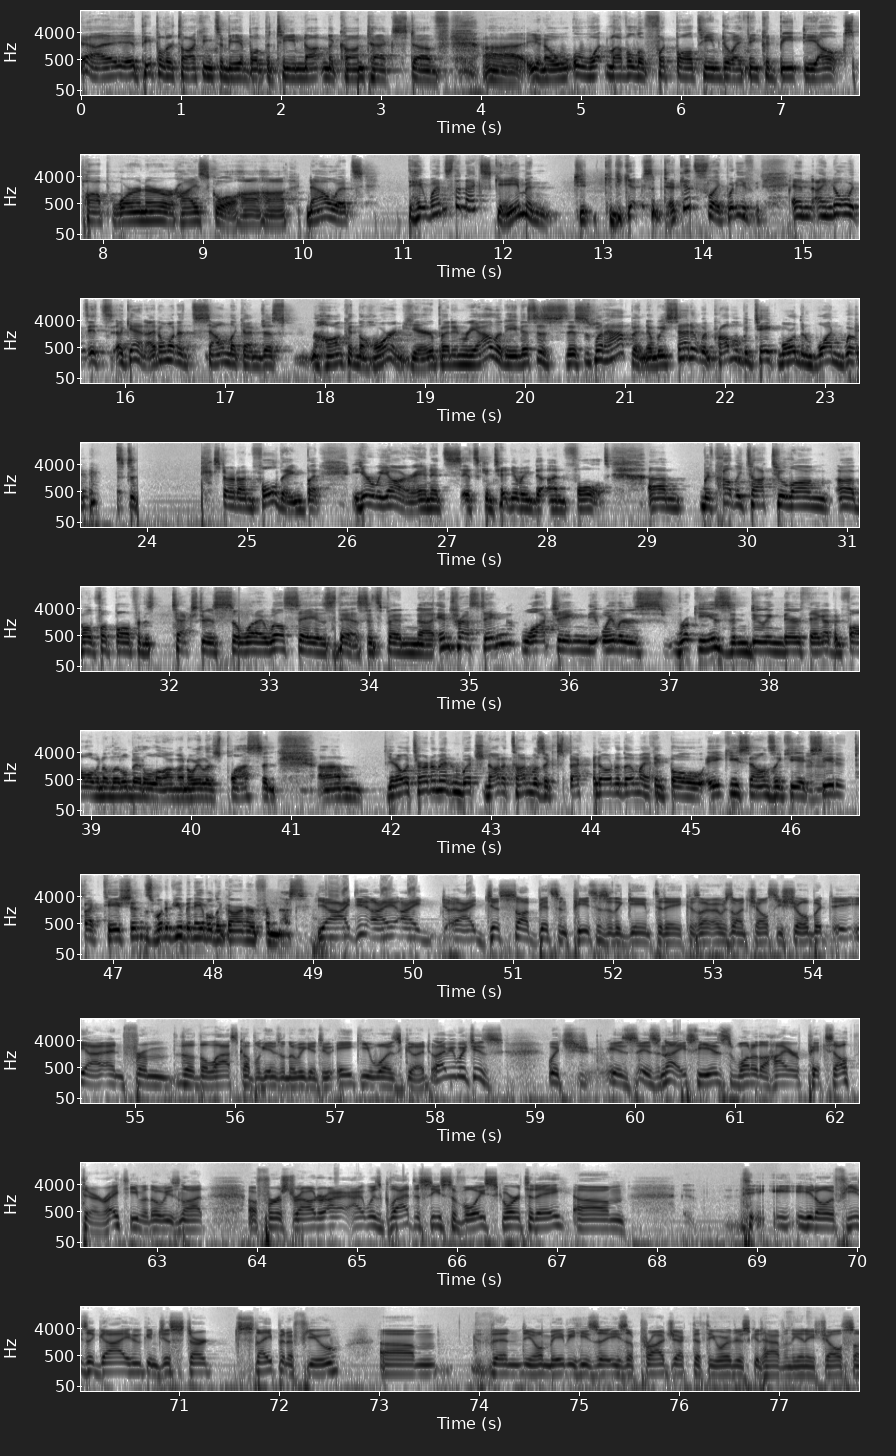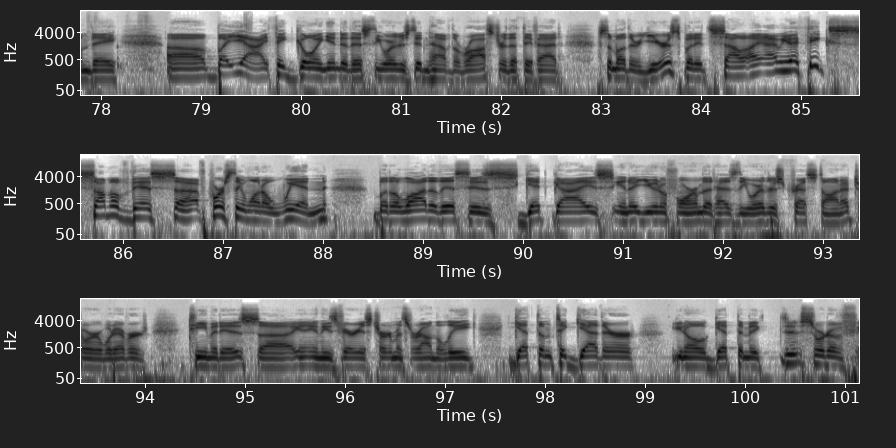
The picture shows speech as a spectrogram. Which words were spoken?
Yeah, people are talking to me about the team not in the context of, uh, you know, what level of football team do I think could beat the Elks, Pop Warner or high school? Haha. Ha. Now it's, hey, when's the next game? And can you get me some tickets? Like, what do you? And I know it, it's again. I don't want to sound like I'm just honking the horn here, but in reality, this is this is what happened. And we said it would probably take more than one witness to start unfolding, but here we are, and it's it's continuing to unfold. Um, we've probably talked too long uh, about football for the texters, so what I will say is this: it's been uh, interesting watching the Oilers rookies and doing their thing. I've been following a little bit along on Oilers Plus, and um, you know, a tournament in which not a ton was expected out of them. I think Beau Akey sounds like he mm-hmm. exceeded mm-hmm. expectations. What have you been able to garner from this? Yeah, I did. I I, I just saw bits and pieces of the game today because I, I, was on Chelsea show. But uh, yeah, and from the, the last couple games on the weekend too, Akey was good. I mean, which is which is is nice. He is one of the higher picks out there, right? Even though he's not a first rounder. I, I was glad to see Savoie score today. Um, you know, if he's a guy who can just start sniping a few, um, then you know maybe he's a he's a project that the Oilers could have in the NHL someday. Uh, but yeah, I think going into this, the Oilers didn't have the roster that they've had some other years. But it's sound. I, I mean, I think some of this, uh, of course, they want to win, but a lot of this is get guys in a uniform that has the Oilers crest on it or whatever team it is uh, in, in these various tournaments around the league. Get them together you know, get them sort of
